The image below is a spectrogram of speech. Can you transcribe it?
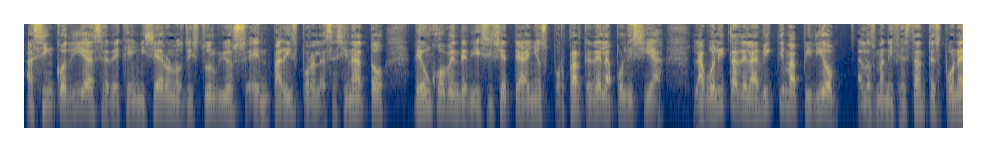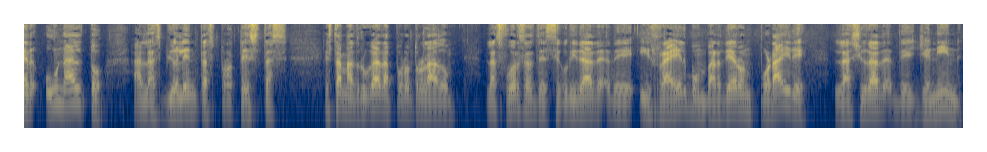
A cinco días de que iniciaron los disturbios en París por el asesinato de un joven de 17 años por parte de la policía, la abuelita de la víctima pidió a los manifestantes poner un alto a las violentas protestas. Esta madrugada, por otro lado, las fuerzas de seguridad de Israel bombardearon por aire la ciudad de Jenin,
